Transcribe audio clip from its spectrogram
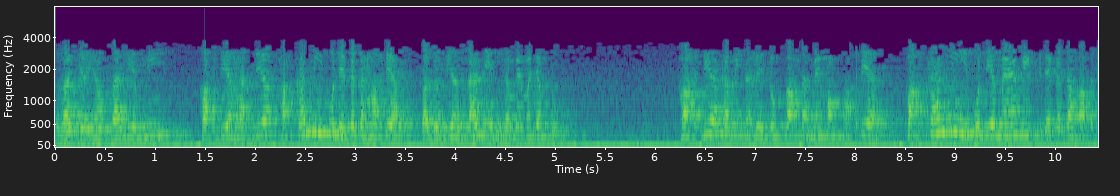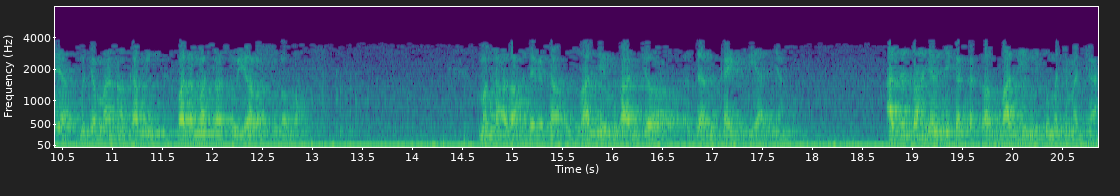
Raja yang zalim ni, hak dia, hak dia, hak kami pun dia kata hak dia. Kalau dia zalim sampai macam tu. Hak dia kami tak boleh tumpang dah. Memang hak dia. Hak kami pun dia mengambil. Dia kata hak dia. Macam mana kami pada masa tu ya Rasulullah. Masalah dia kata zalim raja dan kaifiatnya. Adakah yang dikatakan zalim itu macam-macam?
